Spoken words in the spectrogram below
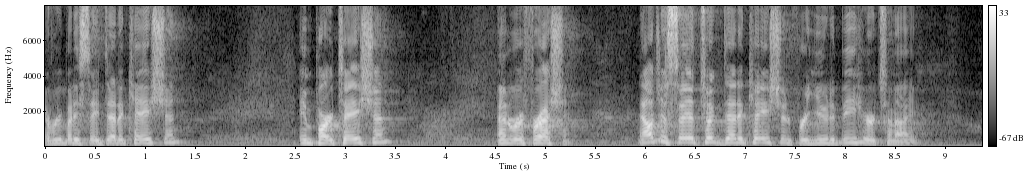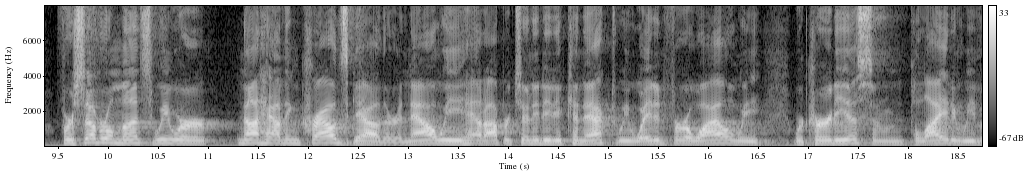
Everybody say dedication, dedication. Impartation, impartation, and refreshing. Now, I'll just say it took dedication for you to be here tonight. For several months, we were not having crowds gather. And now we had opportunity to connect. We waited for a while. We were courteous and polite, and we've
